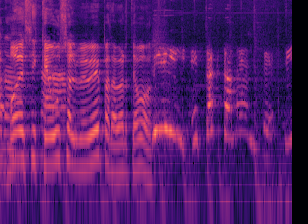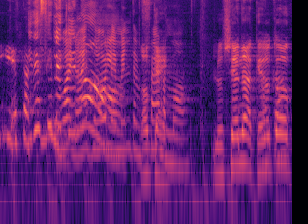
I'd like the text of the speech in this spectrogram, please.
nosotros. Vos decís que usa el bebé para verte a vos. Sí, exactamente. Sí, es así. decirle Y bueno, que es no. doblemente Ok. enfermo. Luciana, quedó todo claro.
